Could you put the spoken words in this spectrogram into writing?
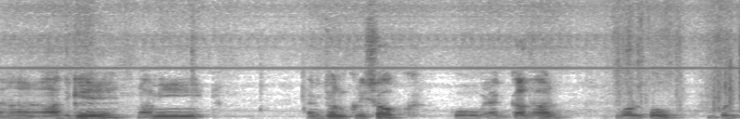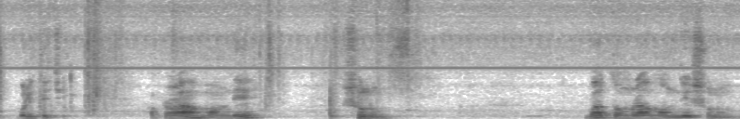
হ্যাঁ আজকে আমি একজন কৃষক ও এক গাধার গল্প বল- বলিতেছি। আপনারা মন দিয়ে শুনুন। বা তোমরা মন দিয়ে শুনুন।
